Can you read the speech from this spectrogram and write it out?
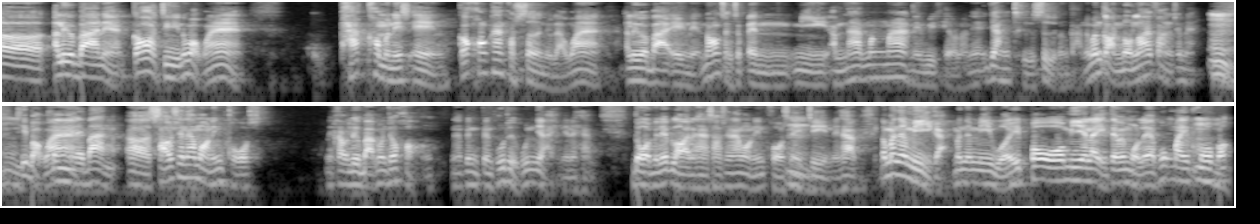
เอ่ออาลีบาบาเนี่ยก็จริงๆต้องบอกว่าพรรคคอมมิวนิสต์เองก็ค่อนข้าง concern อยู่แล้วว่าอาลีบาบาเองเนี่ยนอกจากจะเป็นมีอำนาจมากๆใน retail แล้วเนี่ยยังถือสื่อต่างๆแล้ววันก่อนโดนเล่าให้ฟังใช่ไหมอืมที่บอกว่ามีอะไรบ้างอะเอ่อ South China Morning Post นะครับอาลีบาบาเป็นเจ้าของนะเป็นเป็นผู้ถือหุ้นใหญ่เนี่ยนะครับโดนไปเรียบร้อยนะฮะ South China Morning Post ในจีนนะครับแล้วมันยังมีอีกอะมันยังมีเหวยโปรมีอะไรอีกเต็มไปหมดเลยอะพวกไมโครบล็อก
